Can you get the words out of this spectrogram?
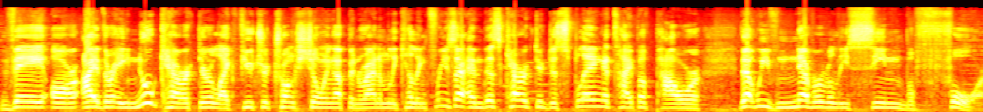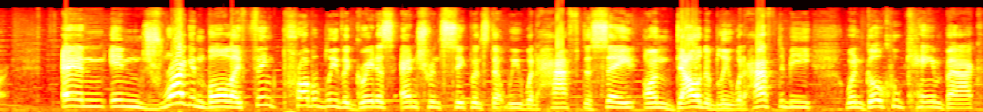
they are either a new character, like Future Trunks showing up and randomly killing Frieza, and this character displaying a type of power that we've never really seen before. And in Dragon Ball, I think probably the greatest entrance sequence that we would have to say, undoubtedly, would have to be when Goku came back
